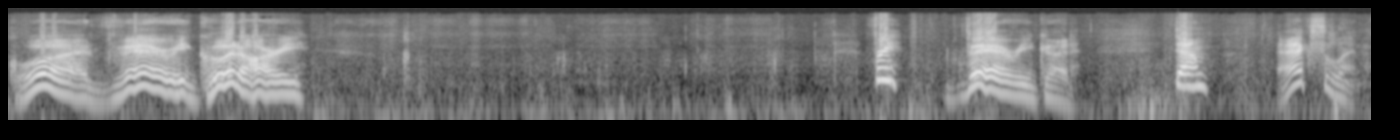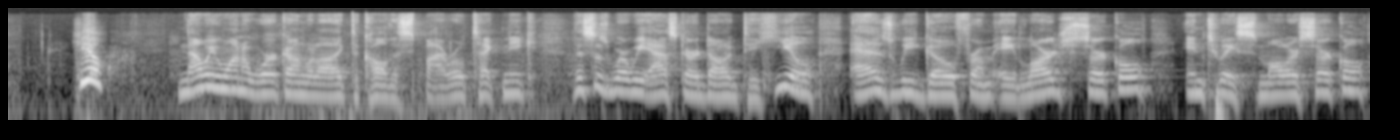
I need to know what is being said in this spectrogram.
Good. Very good, Ari. Free. Very good. Down. Excellent. Heel. Now we want to work on what I like to call the spiral technique. This is where we ask our dog to heel as we go from a large circle into a smaller circle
